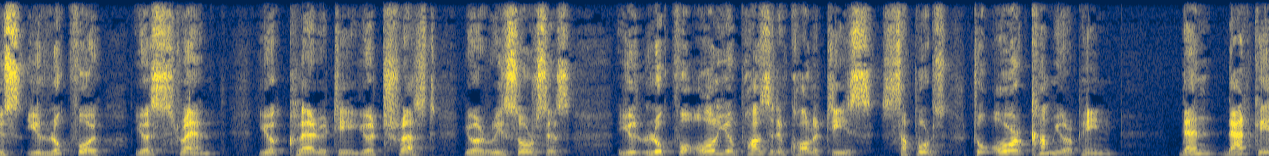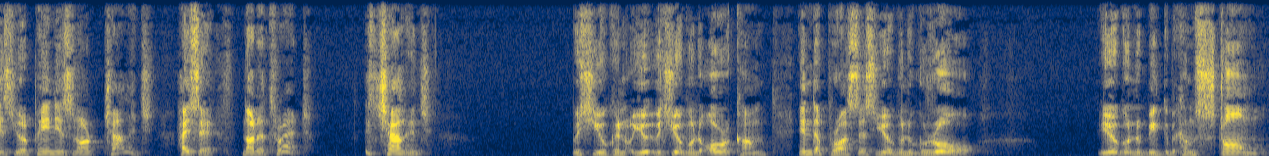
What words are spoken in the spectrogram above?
you, you look for your strength, your clarity, your trust, your resources. You look for all your positive qualities, supports to overcome your pain. Then that case, your pain is not challenge. I say, not a threat. It's challenge, which you can, you, which you're going to overcome. In the process, you're going to grow. You're going to be, become strong.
